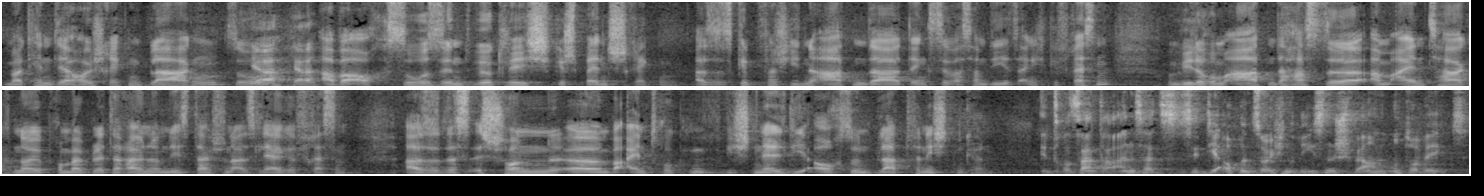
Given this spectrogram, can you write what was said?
Man kennt ja Heuschreckenplagen, so, Ja, ja. aber auch so sind wirklich Gespenstschrecken. Also es gibt verschiedene Arten, da denkst du, was haben die jetzt eigentlich gefressen? Und wiederum Arten, da hast du am einen Tag neue Brombeerblätter rein und am nächsten Tag schon alles leer gefressen. Also das ist schon äh, beeindruckend, wie schnell die auch so ein Blatt vernichten können. Interessanter Ansatz. Sind die auch in solchen Riesenschwärmen unterwegs?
